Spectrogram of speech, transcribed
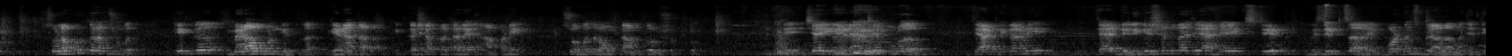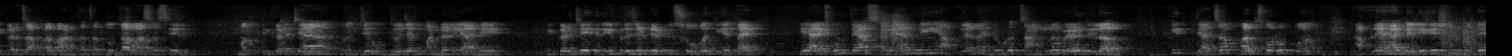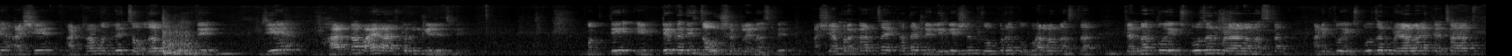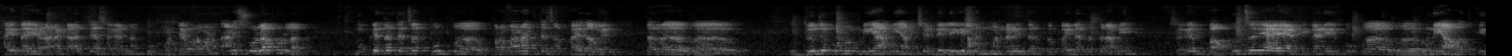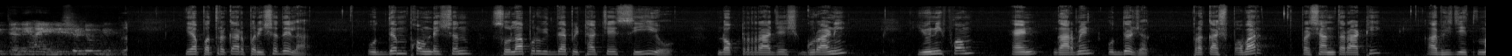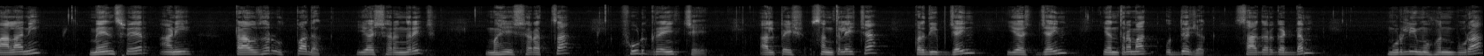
सोलापूरकरांसोबत एक मेळावा पण घेतला घेण्यात आला की कशा प्रकारे आपण एक सोबत राहून काम करू शकतो. त्यांच्या येण्याच्यामुळं त्या ठिकाणी त्या डेलिगेशनला जे आहे एक स्टेट व्हिजिटचा इम्पॉर्टन्स मिळाला. म्हणजे तिकडचा आपला भारताचा दूतावास असेल मग तिकडच्या जे उद्योजक मंडळी आहे इकडचे एक रिप्रेझेंटेटिव्ह सोबत येत आहेत हे ऐकून त्या सगळ्यांनी आपल्याला एवढं चांगलं वेळ दिलं की त्याचं फलस्वरूप आपल्या ह्या डेलिगेशनमध्ये असे अठरा मधले चौदा लोक होते जे भारताबाहेर आजपर्यंत गेलेच नाही मग ते एकटे कधी जाऊ शकले नसते. अशा प्रकारचा एखादा डेलिगेशन जोपर्यंत उभारला नसता त्यांना तो एक्सपोजर मिळाला नसता. आणि तो एक्सपोजर मिळाला त्याचा आज फायदा येणाऱ्या काळात त्या सगळ्यांना खूप मोठ्या प्रमाणात आणि सोलापूरला मुख्यतः त्याचा खूप प्रमाणात त्याचा फायदा होईल. तर उद्योजक म्हणून मी आम्ही आमच्या डेलिगेशन मंडळीतर्फे पहिल्यांदा तर आम्ही सगळे बापूंचं जे आहे या ठिकाणी खूप ऋणी आहोत की त्यांनी हा इनिशिएटिव्ह घेतला. या पत्रकार परिषदेला उद्यम फाउंडेशन सोलापूर विद्यापीठाचे CEO doctor Rajesh Gurani uniform and garment उद्योजक प्रकाश पवार प्रशांत राठी अभिजित मालानी मेन्सवेअर आणि ट्राउझर उत्पादक यश रंगरेज महेश रत्चा फूड ग्रेन्सचे अल्पेश संकलेचा प्रदीप जैन यश जैन यंत्रमाग उद्योजक सागर गड्डम मुरली मोहन बुरा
